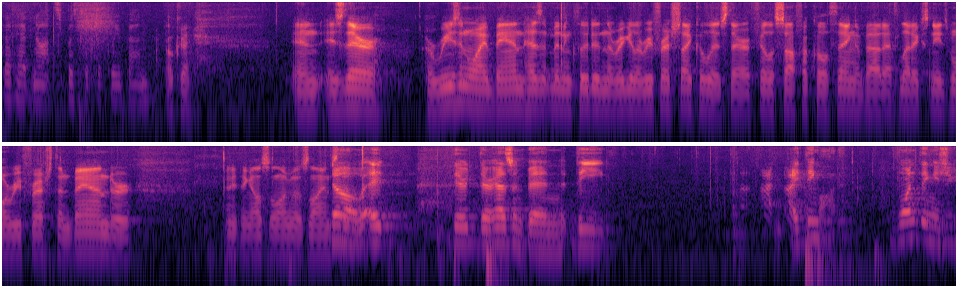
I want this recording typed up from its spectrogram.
that had not specifically been. Okay. And is there a reason why band hasn't been included in the regular refresh cycle? Is there a philosophical thing about athletics needs more refresh than band, or anything else along those lines? No, it, There, there hasn't been, the, I- think, one thing is you,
